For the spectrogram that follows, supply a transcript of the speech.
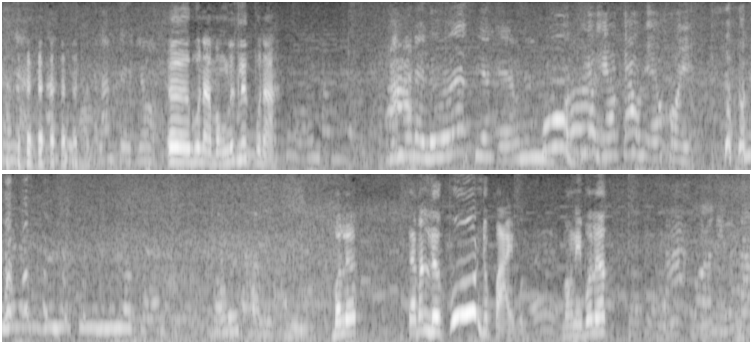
นั่นน่ะน้ำถูกหมอกระล่างเตกยอดเออพูน่ะมองลึกๆพูน่ะมันไม่ได้เลือกเพียงแอวนึงพูดเพียงแอวเจ้านี่แอวข่อยมันไม่ได้มันเลือกคือมันเลือกแค่นั้นนะบลึกบลึกอันนี้นะบ่ลึก แต่มันลึกพูนอยู่ปลายพุ่นมองนี่บ่ลึกอันนี้ลึกนะ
